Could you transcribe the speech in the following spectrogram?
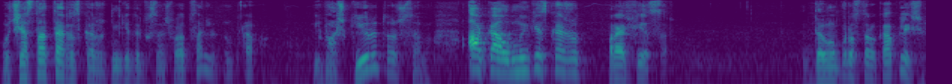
Вот сейчас татары скажут, Никита Александрович, вы абсолютно правы. И башкиры тоже самое. А калмыки скажут, профессор. Да мы просто рукоплещем.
